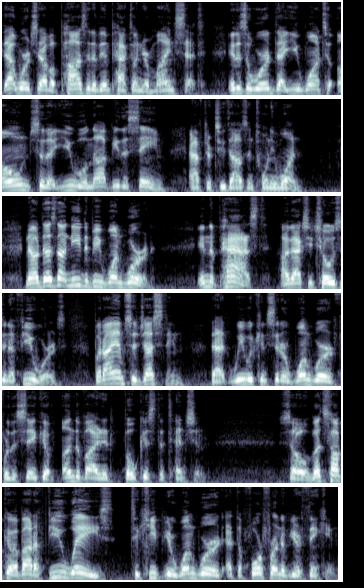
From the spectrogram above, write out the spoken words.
that word should have a positive impact on your mindset. It is a word that you want to own so that you will not be the same after 2021. Now, it does not need to be one word. In the past, I've actually chosen a few words, but I am suggesting that we would consider one word for the sake of undivided, focused attention. So let's talk about a few ways to keep your one word at the forefront of your thinking.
